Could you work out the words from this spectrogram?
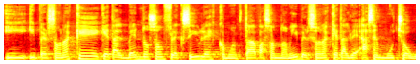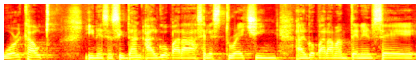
y, personas que, que, tal vez no son flexibles, como estaba pasando a mí, personas que tal vez hacen mucho workout y necesitan algo para hacer stretching, algo para mantenerse,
